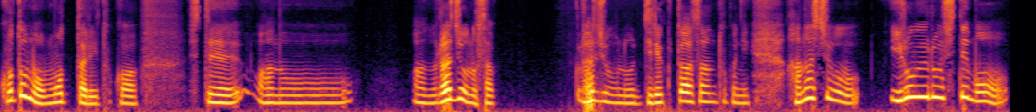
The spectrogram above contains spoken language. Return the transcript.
ことも思ったりとかして、あの、あのラジオのさ、ラジオのディレクターさんとかに話をいろいろしても、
